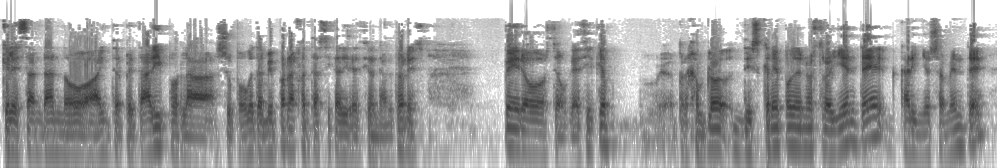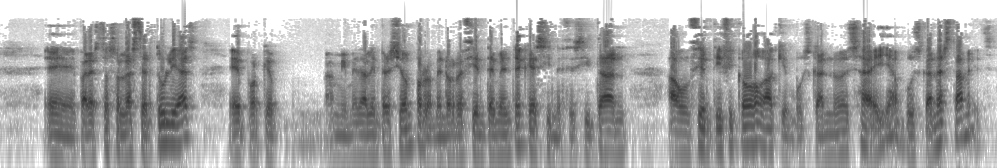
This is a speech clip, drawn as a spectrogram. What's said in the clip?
que le están dando a interpretar y por la, supongo también por la fantástica dirección de actores. Pero os tengo que decir que, por ejemplo, discrepo de nuestro oyente, cariñosamente, eh, para esto son las tertulias, eh, porque a mí me da la impresión, por lo menos recientemente, que si necesitan a un científico a quien buscan no es a ella, buscan a Stamets.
